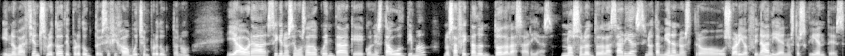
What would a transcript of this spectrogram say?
innovación sobre todo de producto y se fijaba mucho en producto, ¿no? Y ahora sí que nos hemos dado cuenta que con esta última nos ha afectado en todas las áreas, no solo en todas las áreas, sino también a nuestro usuario final y a nuestros clientes.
